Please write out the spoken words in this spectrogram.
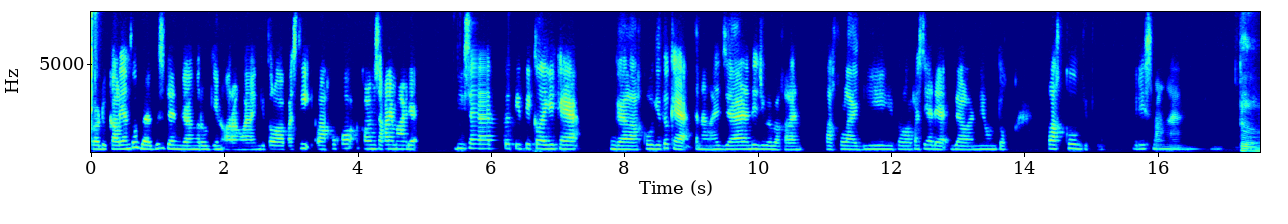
produk kalian tuh bagus dan gak ngerugiin orang lain gitu loh. Pasti laku kok. Kalau misalkan emang ada di satu titik lagi kayak nggak laku gitu, kayak tenang aja, nanti juga bakalan laku lagi gitu loh. Pasti ada jalannya untuk laku gitu. Jadi semangat. Tuh.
